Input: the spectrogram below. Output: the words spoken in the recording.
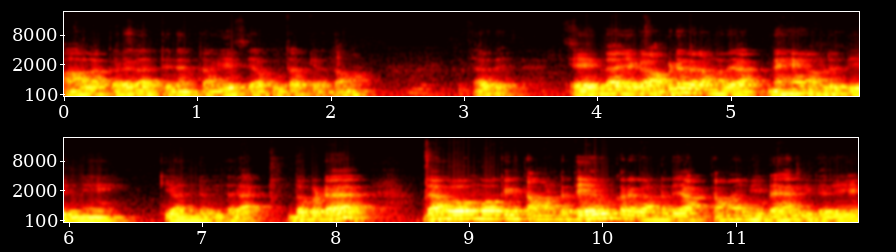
අහලා කරගත්තේ නැත්නම් ඒ සියා පුතක්කන තමයි හරිද ඒ හින්දා ඒක අපිට කරන්න දෙයක් නැහැ අපිට තියෙන්නේ කියන්න විතරයි එතකොට දැන් ඕම් ඕකෙන් Tamanට තේරුම් කරගන්න දෙයක් තමයි මේ පැහැදිලි කරේ.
